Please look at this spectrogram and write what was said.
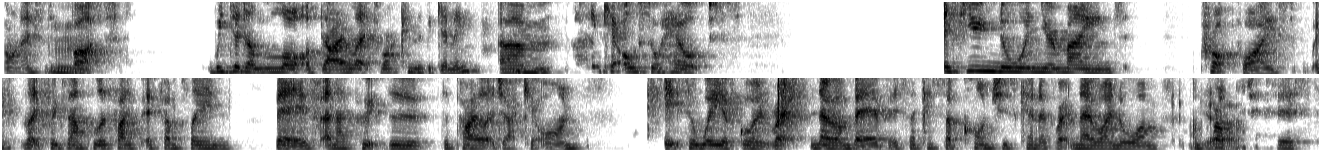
honest. Mm. But we did a lot of dialect work in the beginning. Um, mm. I think it also helps if you know in your mind prop wise, if like for example, if I if I'm playing Bev and I put the the pilot jacket on, it's a way of going right now. I'm Bev. It's like a subconscious kind of right now. I know I'm I'm yeah. from Texas.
